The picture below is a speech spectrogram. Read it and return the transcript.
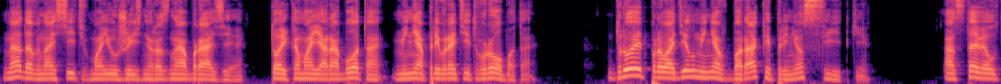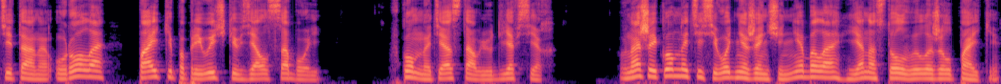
Надо вносить в мою жизнь разнообразие. Только моя работа меня превратит в робота. Дроид проводил меня в барак и принес слитки. Оставил Титана у Рола, пайки по привычке взял с собой. В комнате оставлю для всех. В нашей комнате сегодня женщин не было, я на стол выложил пайки.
